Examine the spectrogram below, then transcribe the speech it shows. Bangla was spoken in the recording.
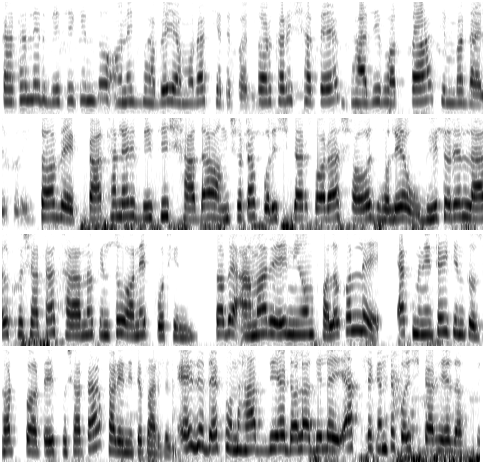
কাঁঠালের বিচি কিন্তু অনেকভাবেই আমরা খেতে পারি। তরকারির সাথে ভাজি, ভর্তা কিংবা ডাইল করে। তবে কাঁঠালের বিচি সাদা অংশটা পরিষ্কার করা সহজ হলেও ভিতরের লাল খোসাটা ছাড়ানো কিন্তু অনেক কঠিন। তবে আমার এই নিয়ম ফলো করলে এক মিনিটেই কিন্তু ঝটপট এই খোসাটা ছাড়িয়ে নিতে পারবেন। এই যে দেখুন, হাত দিয়ে ডলা দিলেই এক সেকেন্ডে পরিষ্কার হয়ে যাচ্ছে।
